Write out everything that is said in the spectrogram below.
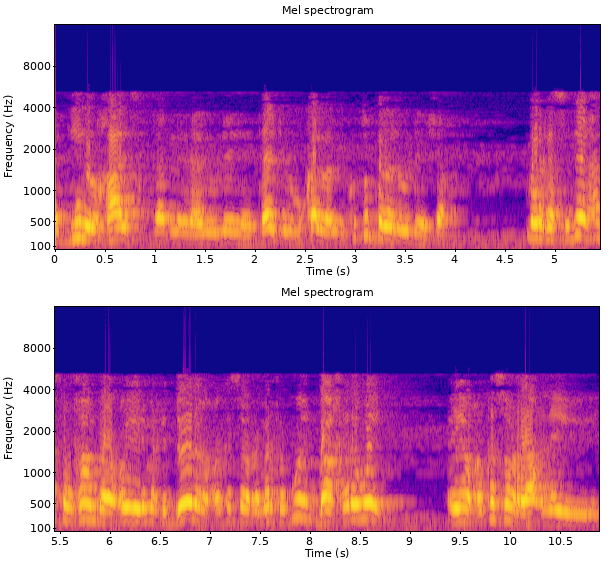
addiin alkhaalis kitaab la yihahdo u leeyahay taaj lmukalal iyo kutub badan uu leeyahay sheekha marka sadiiq xasan khan baa wuxuu yihi marka doona waxaan ka soo marka weyn baakhiro weyn ayaa waxaan ka soo raacnay u yihi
